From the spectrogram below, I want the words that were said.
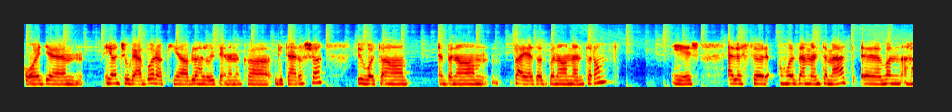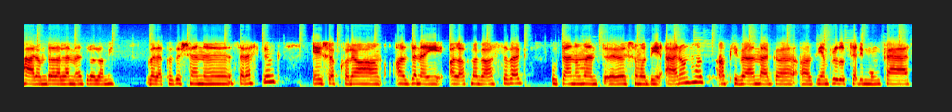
hogy um, Jancsó Gábor, aki a Blaha Louisiana-nak a gitárosa, ő volt a, ebben a pályázatban a mentorom, és először hozzám mentem át, uh, van három dal a lemezről, amit vele közösen uh, szereztünk, és akkor a, a zenei alap meg a szöveg utána ment uh, Somodi Áronhoz, akivel meg uh, az ilyen produceri munkát,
